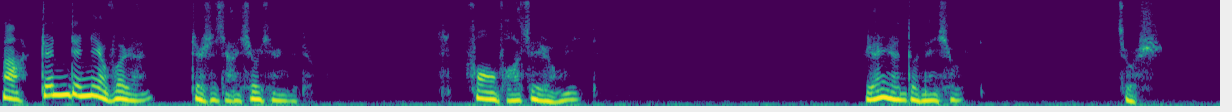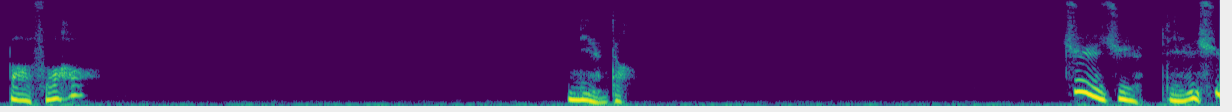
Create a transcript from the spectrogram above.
啊！啊，真正念佛人，这是讲修行里头方法最容易的，人人都能修的。就是把佛号念到句句连续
